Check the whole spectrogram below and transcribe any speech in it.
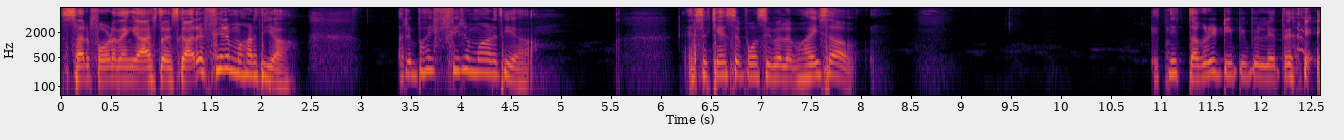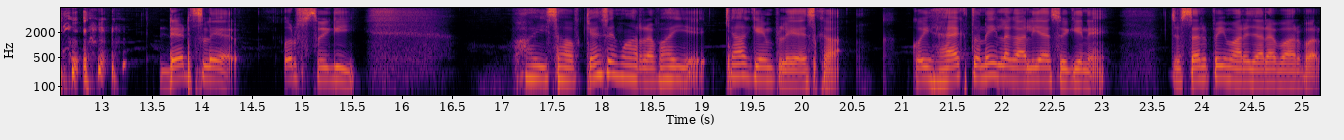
सर फोड़ देंगे आज तो इसका। अरे फिर मार दिया। अरे भाई फिर मार दिया। ऐसे कैसे पॉसिबल है भाई साहब? इतनी तगड़ी टीपी पे लेते हुए डेड स्लेयर और स्विगी। भाई साहब, कैसे मार रहा भाई ये? क्या गेम प्ले है इसका? कोई हैक तो नहीं लगा लिया है स्विगी ने, जो सर पे ही मारे जा रहा है बार बार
